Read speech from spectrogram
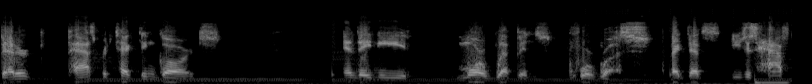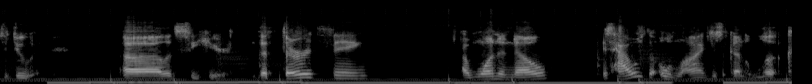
better pass protecting guards, and they need more weapons for Russ. Like that's you just have to do it. Uh, let's see here. The third thing I want to know is how is the O line just gonna look?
